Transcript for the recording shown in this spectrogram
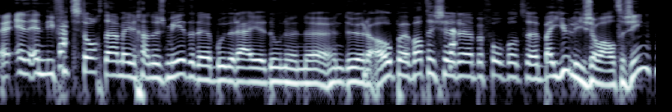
En, en, die fietstocht, daarmee gaan dus meerdere boerderijen doen hun, eh, hun deuren open. Wat is er eh, bijvoorbeeld bij jullie zoal te zien?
